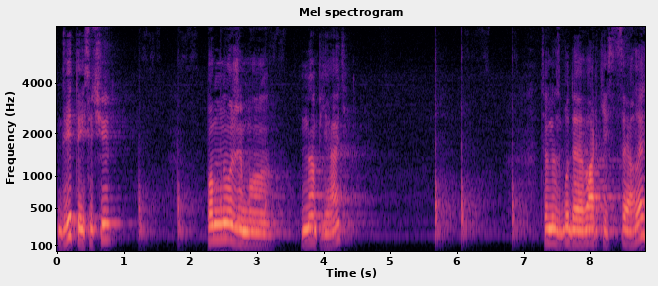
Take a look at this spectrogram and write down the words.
2000 помножимо на 5, це в нас буде вартість цегли.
